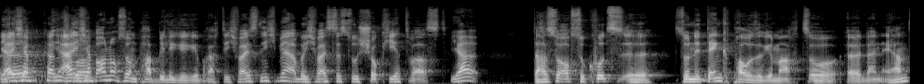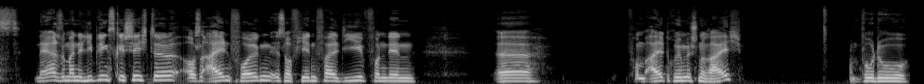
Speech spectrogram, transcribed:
Ja, ich äh, habe kann. ja, ich habe auch noch so ein paar billige gebracht. Ich weiß nicht mehr, aber ich weiß, dass du schockiert warst. Ja, Da hast du auch so kurz äh, so eine Denkpause gemacht, so äh, dein Ernst? Naja, also meine Lieblingsgeschichte aus allen Folgen ist auf jeden Fall die von den äh, vom Altrömischen Reich, wo du,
